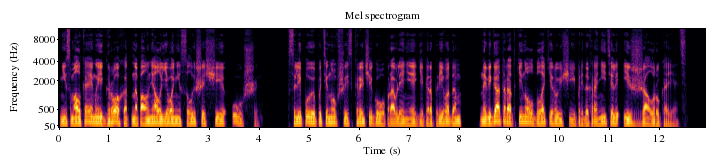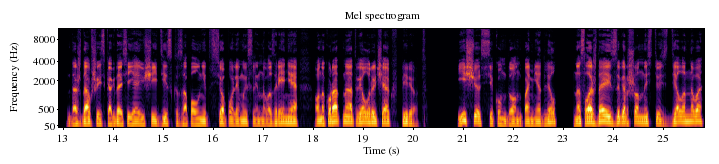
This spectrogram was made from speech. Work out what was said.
Несмолкаемый грохот наполнял его неслышащие уши. Вслепую потянувшись к рычагу управления гиперприводом, навигатор откинул блокирующий предохранитель и сжал рукоять. Дождавшись, когда сияющий диск заполнит все поле мысленного зрения, он аккуратно отвел рычаг вперед. Еще секунду он помедлил, наслаждаясь завершенностью сделанного,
